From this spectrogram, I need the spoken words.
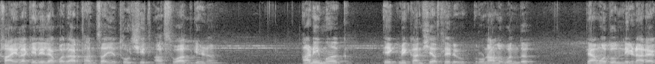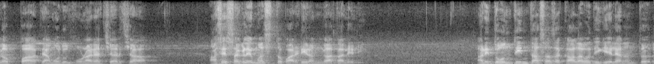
खायला केलेल्या पदार्थांचा यथोचित आस्वाद घेणं आणि मग एकमेकांशी असलेले ऋणानुबंध त्यामधून निघणाऱ्या गप्पा त्यामधून होणाऱ्या चर्चा असे सगळे मस्त पार्टी रंगात आलेली. आणि दोन तीन तासाचा कालावधी गेल्यानंतर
